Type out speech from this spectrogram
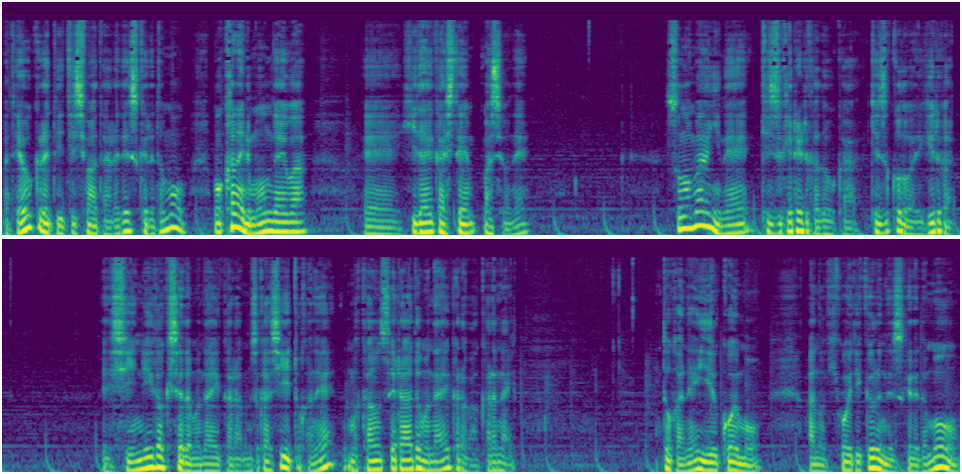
まあ、手遅れって言ってしまうとあれですけれども、もうかなり問題は、えー、肥大化してますよね。その前にね気づけれるかどうか気づくことができるか心理学者でもないから難しいとかね、まあ、カウンセラーでもないからわからないとかね、いう声も、あの、聞こえてくるんですけれども、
